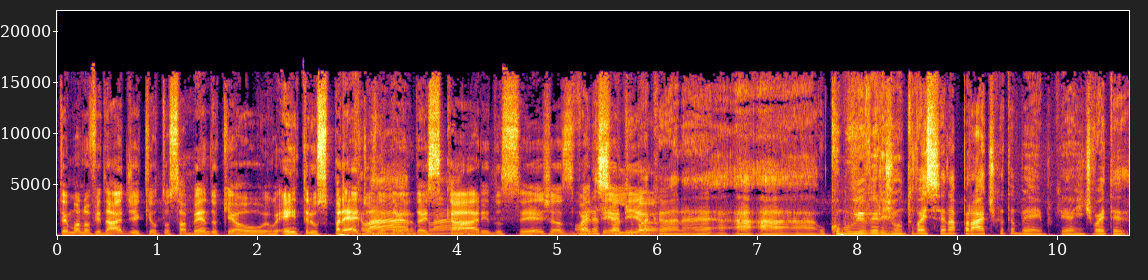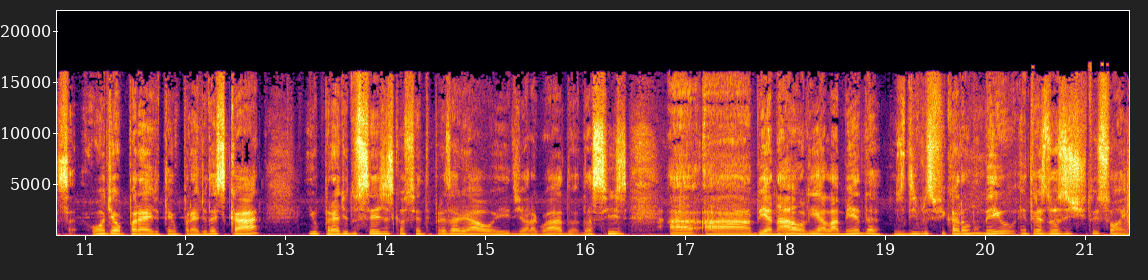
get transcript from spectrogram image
tem uma novidade que eu tô sabendo, que é o entre os prédios né, Claro, da, da claro. Scar e do Sejas, vai Olha ter só ali que a- bacana. né? A- a- a- o Como Viver Junto vai ser na prática também, porque a gente vai ter. Onde é o prédio? Tem o prédio da SCAR e o prédio do Sejas, que é o centro empresarial aí de Jaraguá, da CIS. A, a Bienal ali, a Alameda, os livros ficarão no meio entre as duas instituições.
